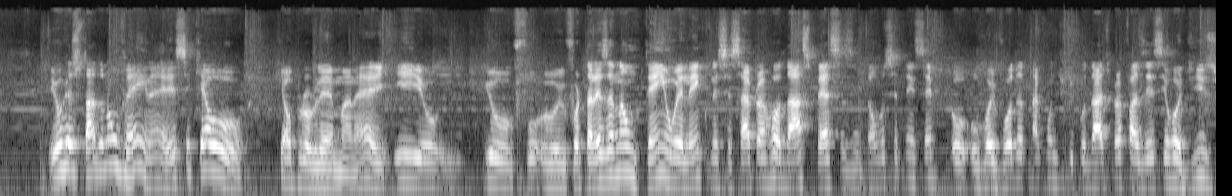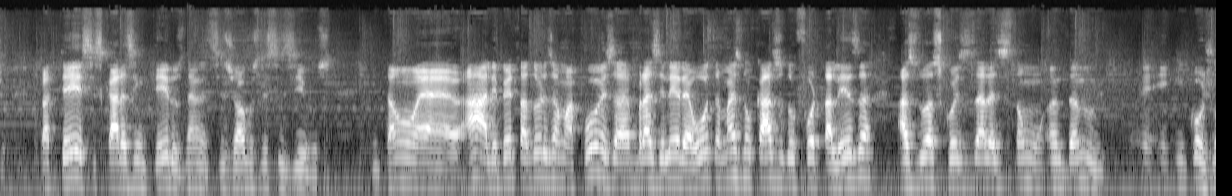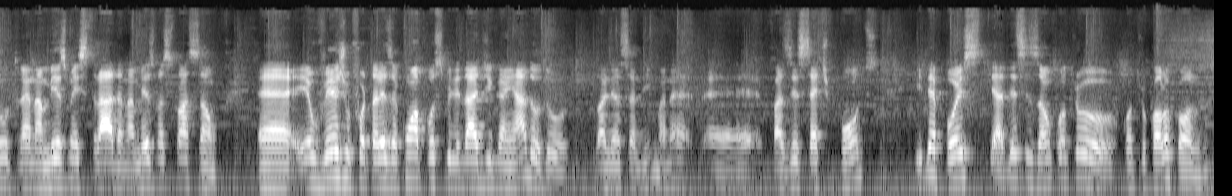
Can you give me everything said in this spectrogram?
E o resultado não vem, né? Esse que é o, que é o problema, né? E, e, e o, o, Fortaleza não tem o elenco necessário para rodar as peças. Então você tem sempre. O, o Voivoda está com dificuldade para fazer esse rodízio, para ter esses caras inteiros né, nesses jogos decisivos. Então, é, ah, Libertadores é uma coisa, brasileiro é outra, mas no caso do Fortaleza, as duas coisas elas estão andando em, em conjunto, né, na mesma estrada, na mesma situação. É, eu vejo o Fortaleza com a possibilidade de ganhar do, do, do Aliança Lima, né, é, fazer sete pontos e depois ter a decisão contra o, contra o Colo-Colo. Né?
